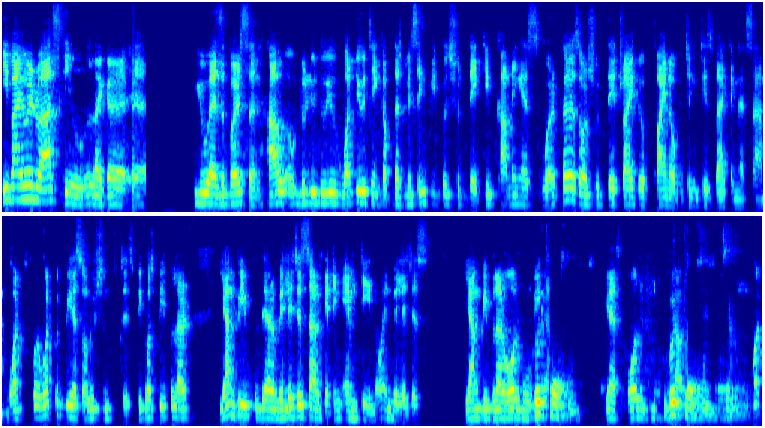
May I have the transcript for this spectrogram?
If I were to ask you, like a, uh, a uh, you as a person how do you do you what do you think of that Mising people should they keep coming as workers or should they try to find opportunities back in assam? What what could be a solution to this? Because people are young people their villages are getting empty you know in villages. Young people are all moving good question. yes all good out. question. What,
